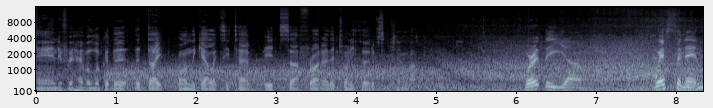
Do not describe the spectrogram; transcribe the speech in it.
And if we have a look at the, the date on the Galaxy tab, it's uh, Friday the 23rd of September. We're at the um, western end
